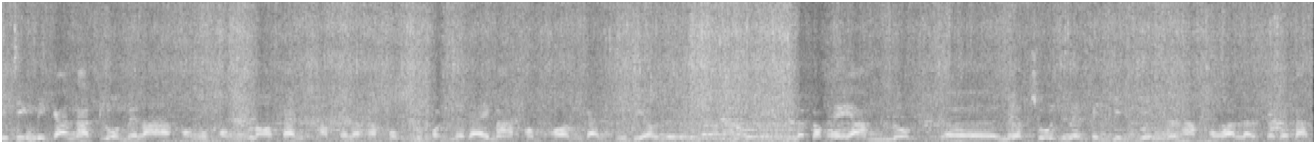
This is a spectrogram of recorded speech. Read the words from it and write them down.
ที่จริงมีการนัดรวมเวลาของของรอบการขับไปแล้วครับผมทุกคนจะได้มาพร้อม ๆ กันทีเดียวเลยครับแล้วก็พยายามเลือกเอ่อเลือกช่วงที่มันเป็นเย็นๆนะครับ เพราะว่าเราจะได้แบบ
